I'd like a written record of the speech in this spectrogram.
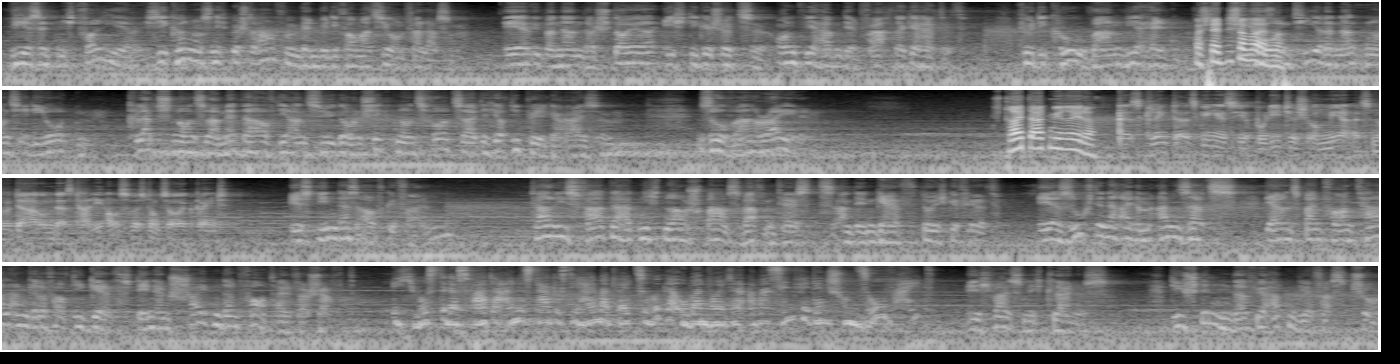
wir sind nicht volljährig. Sie können uns nicht bestrafen, wenn wir die Formation verlassen. Er übernahm das Steuer, ich die Geschütze. Und wir haben den Frachter gerettet. Für die Crew waren wir Helden. Die Verständlicherweise. hohen Tiere nannten uns Idioten, klatschten uns Lametta auf die Anzüge und schickten uns vorzeitig auf die Pilgerreise. So war Ryan. Streit der Admiräle. Es klingt, als ging es hier politisch um mehr als nur darum, dass Tali Ausrüstung zurückbringt. Ist Ihnen das aufgefallen? Talis Vater hat nicht nur aus Spaß Waffentests an den Geth durchgeführt. Er suchte nach einem Ansatz, der uns beim Frontalangriff auf die Geth den entscheidenden Vorteil verschafft. Ich wusste, dass Vater eines Tages die Heimatwelt zurückerobern wollte, aber sind wir denn schon so weit? Ich weiß nicht, Kleines. Die Stimmen dafür hatten wir fast schon.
